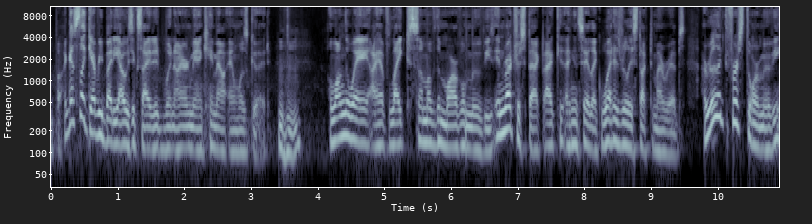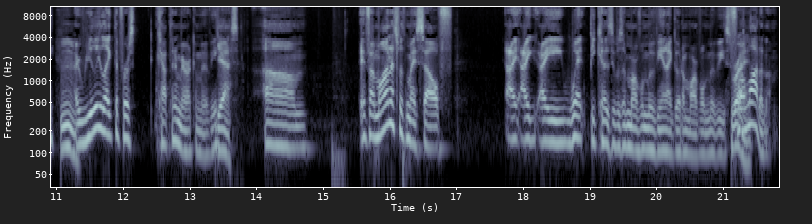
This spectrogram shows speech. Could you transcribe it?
blah. I guess like everybody, I was excited when Iron Man came out and was good. Mm-hmm. Along the way, I have liked some of the Marvel movies. In retrospect, I can, I can say like what has really stuck to my ribs. I really like the first Thor movie. I really like the first Captain America movie Yes. If I'm honest with myself, I, I, I went because it was a Marvel movie, and I go to Marvel movies for a lot of them.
